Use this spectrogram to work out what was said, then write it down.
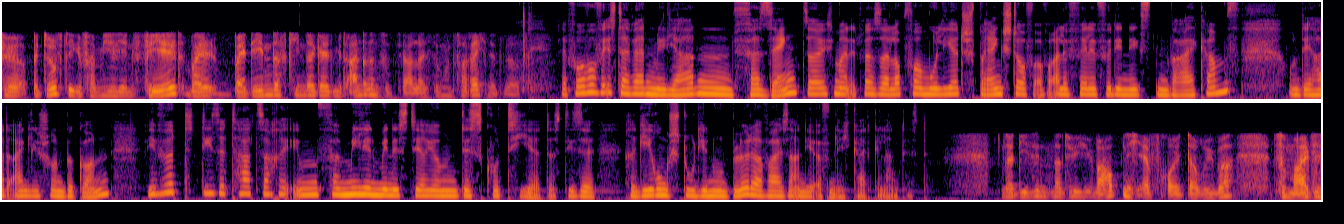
für bedürftige Familien fehlt, weil bei denen das Kindergeld mit anderen Sozialleistungen verrechnet wird. Der Vorwurf ist, da werden Milliarden versenkt, sage ich mal etwas salopp formuliert, Sprengstoff auf alle Fälle für den nächsten Wahlkampf. Und der hat eigentlich schon begonnen. Wie wird diese Tatsache im Familienministerium diskutiert, dass diese Regierungsstudie nun blöderweise an die Öffentlichkeit gelangt ist? Na, die sind natürlich überhaupt nicht erfreut darüber, zumal sie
